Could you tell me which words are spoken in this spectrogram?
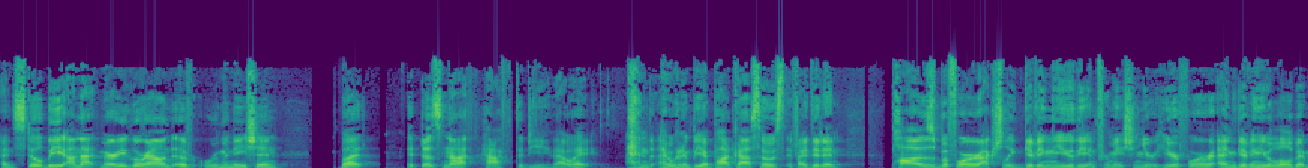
and still be on that merry-go-round of rumination, but it does not have to be that way. And I wouldn't be a podcast host if I didn't pause before actually giving you the information you're here for and giving you a little bit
